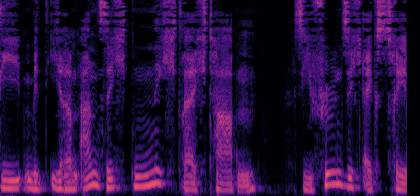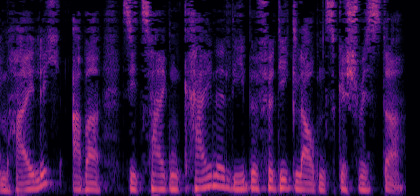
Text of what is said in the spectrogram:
die mit ihren Ansichten nicht recht haben. Sie fühlen sich extrem heilig, aber sie zeigen keine Liebe für die Glaubensgeschwister.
